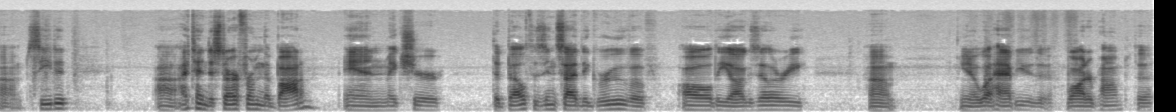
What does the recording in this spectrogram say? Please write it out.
um, seated, uh, I tend to start from the bottom and make sure the belt is inside the groove of all the auxiliary, um, you know, what have you, the water pump, the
